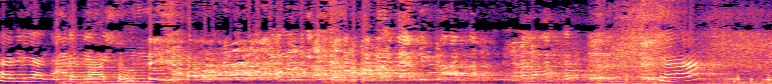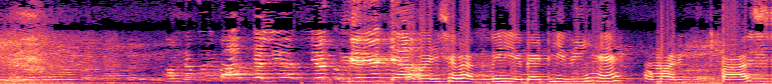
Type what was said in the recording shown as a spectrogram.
सर लिया गई? करमाश हो क्या? हमने पूरी बात कर ली असली और तुम हो क्या? वरिशा भाभी भी ये बैठी हुई हैं हमारे पास।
